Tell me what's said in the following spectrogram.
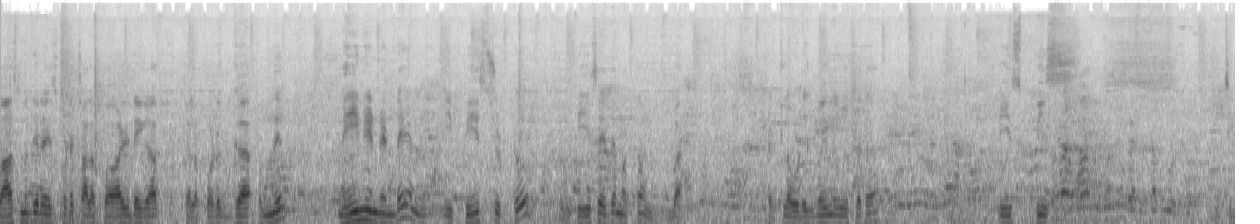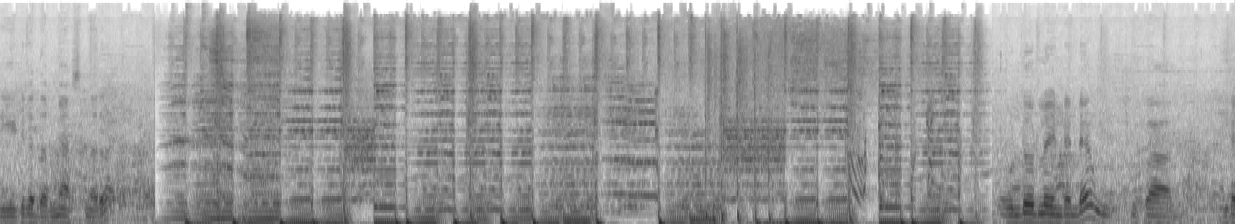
బాస్మతి రైస్ కూడా చాలా క్వాలిటీగా చాలా పొడుగ్గా ఉంది. మెయిన్ ఏంటంటే ఈ పీస్ చుట్టూ ఈ పీస్ అయితే మొత్తం బా ఎట్లా ఉడికిపోయిందో చూసారా? Piece piece. మంచి నీట్గా దమ్మేస్తున్నారు. గుంటూరులో ఏంటంటే ఒక అంటే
